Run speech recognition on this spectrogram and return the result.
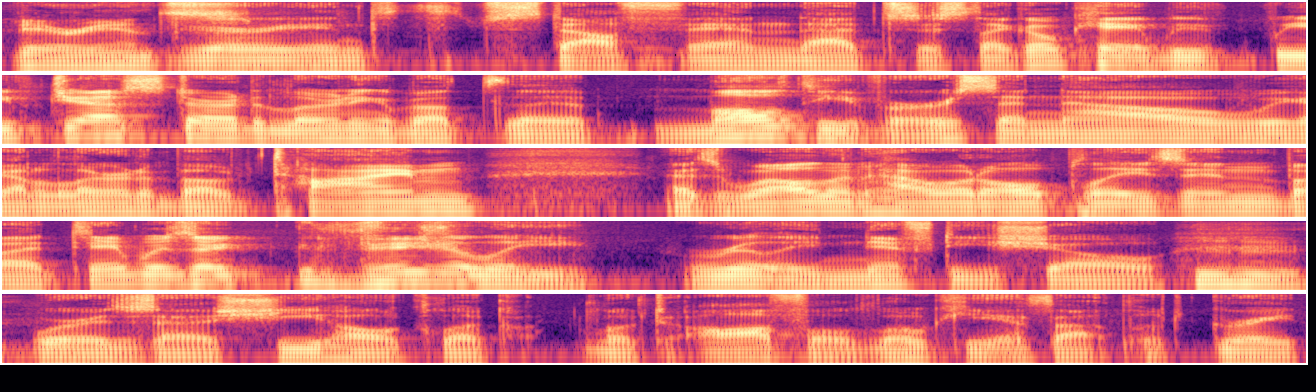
variants. Variant stuff. And that's just like okay we've we've just started learning about the multiverse and now we got to learn about time as well and how it all plays in. But it was a visually really nifty show whereas uh, she-hulk look, looked awful. Loki i thought looked great.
